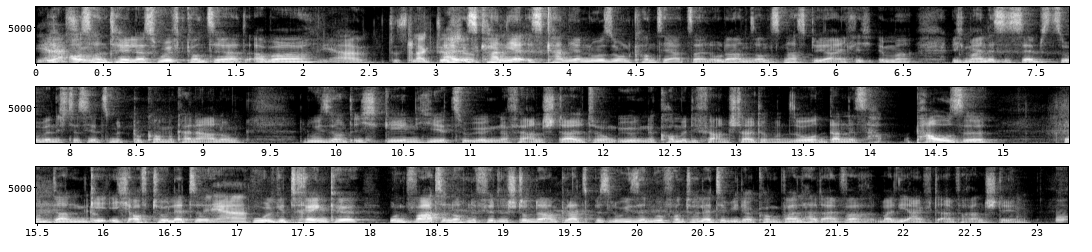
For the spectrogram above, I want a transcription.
Ja, ja außer so. ein Taylor Swift-Konzert, aber. Ja, das langt ja also schon. Es kann ja, es kann ja nur so ein Konzert sein, oder? Ansonsten hast du ja eigentlich immer. Ich meine, es ist selbst so, wenn ich das jetzt mitbekomme, keine Ahnung, Luise und ich gehen hier zu irgendeiner Veranstaltung, irgendeine Comedy-Veranstaltung und so, und dann ist Pause. Und dann ja. gehe ich auf Toilette, ja. hole Getränke und warte noch eine Viertelstunde am Platz, bis Luisa nur von Toilette wiederkommt, weil halt einfach, weil die einfach, einfach anstehen. Oh,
